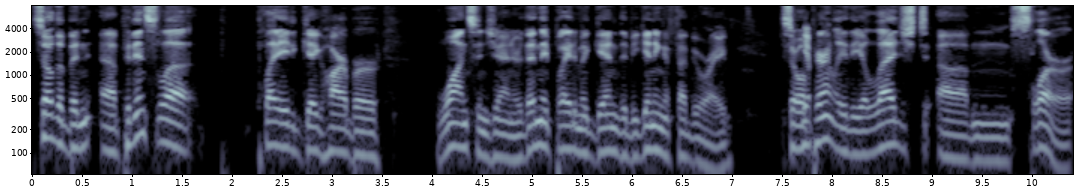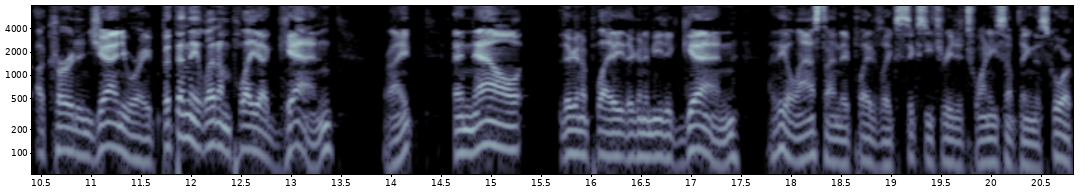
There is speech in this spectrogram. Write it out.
So the uh, Peninsula played Gig Harbor once in January. Then they played him again at the beginning of February. So yep. apparently the alleged um, slur occurred in January, but then they let him play again, right? And now they're going to play, they're going to meet again. I think the last time they played was like 63 to 20 something the score.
